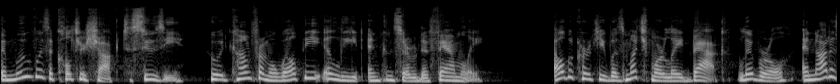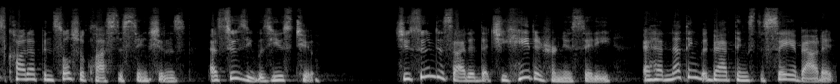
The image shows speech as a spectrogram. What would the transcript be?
The move was a culture shock to Susie, who had come from a wealthy, elite, and conservative family. Albuquerque was much more laid back, liberal, and not as caught up in social class distinctions as Susie was used to. She soon decided that she hated her new city and had nothing but bad things to say about it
